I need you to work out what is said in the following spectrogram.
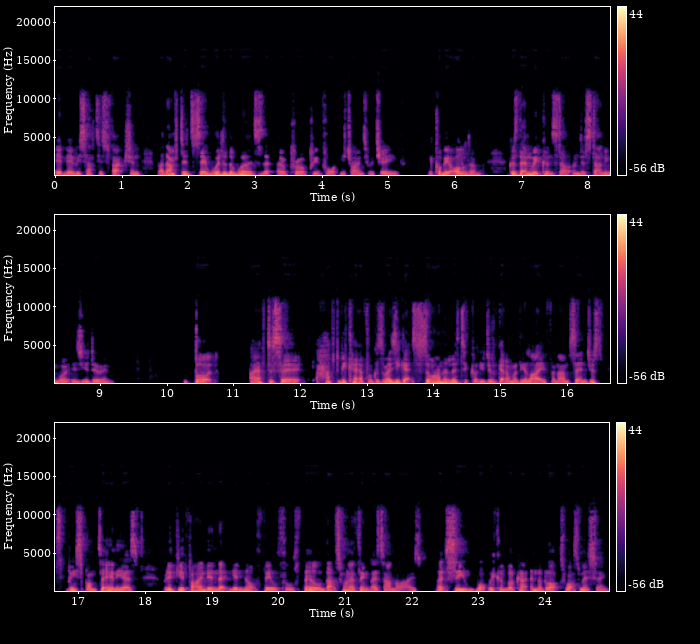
it may be satisfaction. But have to say, what are the words that are appropriate for what you're trying to achieve? It could be all of them, because then we can start understanding what it is you're doing. But I have to say, have to be careful because otherwise you get so analytical, you just get on with your life. And I'm saying just be spontaneous. But if you're finding that you're not feel fulfilled, that's when I think let's analyze. Let's see what we can look at in the blocks. What's missing?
